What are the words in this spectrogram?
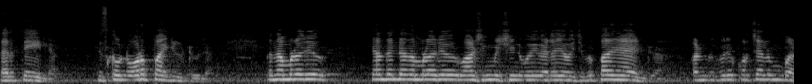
തരത്തേ ഇല്ല. ഡിസ്കൗണ്ട് ഉറപ്പായിട്ട് കിട്ടില്ല ഇപ്പം നമ്മളൊരു ഞാൻ തന്നെ നമ്മളൊരു വാഷിംഗ് മെഷീൻ പോയി വില ചോദിച്ചപ്പോൾ പതിനായിരം രൂപ. പണ്ട് ഒരു കുറച്ച് മുമ്പ്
